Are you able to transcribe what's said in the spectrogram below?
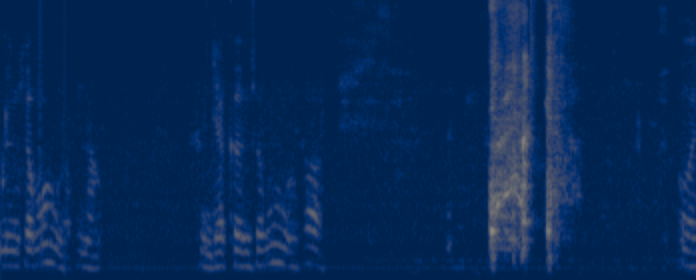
หนึ่งชั่วโมงหรอกพี่น้องขึ้นจักครึ่งชั่วโมงก็พอโอ้ย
